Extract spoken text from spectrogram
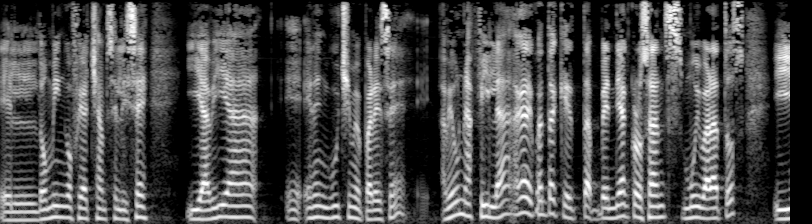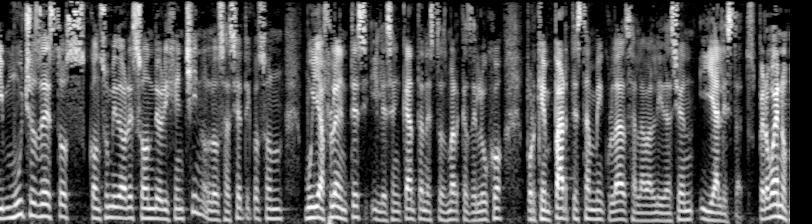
el domingo fui a Champs-Élysées y había, eh, era en Gucci me parece, había una fila, haga de cuenta que vendían croissants muy baratos y muchos de estos consumidores son de origen chino. Los asiáticos son muy afluentes y les encantan estas marcas de lujo porque en parte están vinculadas a la validación y al estatus. Pero bueno,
